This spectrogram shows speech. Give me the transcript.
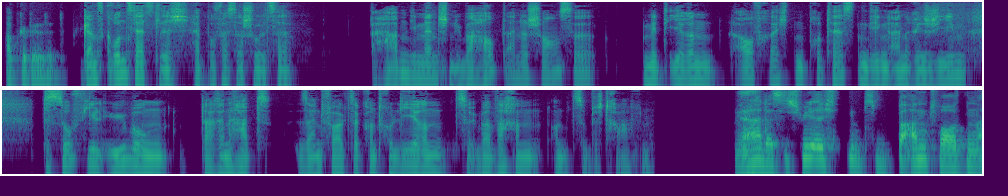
abgebildet. Ganz grundsätzlich, Herr Professor Schulze, haben die Menschen überhaupt eine Chance, mit ihren aufrechten Protesten gegen ein Regime, das so viel Übung darin hat, sein Volk zu kontrollieren, zu überwachen und zu bestrafen? Ja, das ist schwierig zu beantworten.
